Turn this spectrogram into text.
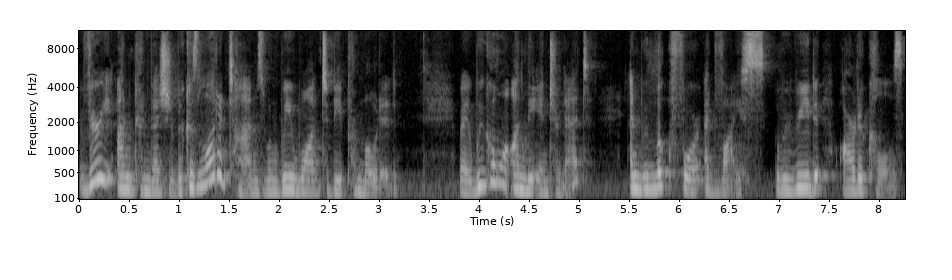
very unconventional because a lot of times when we want to be promoted, right, we go on the internet and we look for advice, we read articles,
